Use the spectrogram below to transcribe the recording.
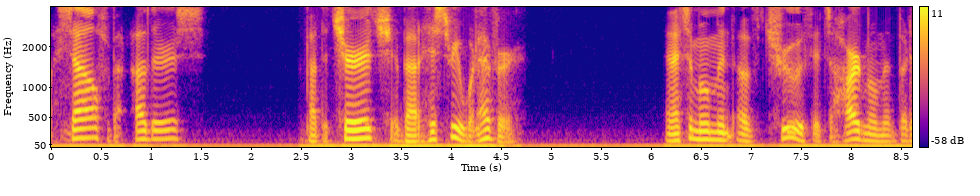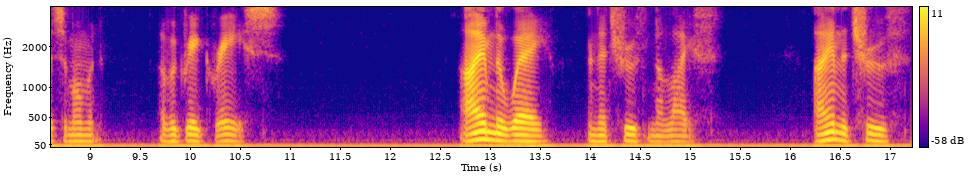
myself, about others, about the church, about history, whatever. And that's a moment of truth. It's a hard moment, but it's a moment of a great grace. I am the way and the truth and the life. I am the truth.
